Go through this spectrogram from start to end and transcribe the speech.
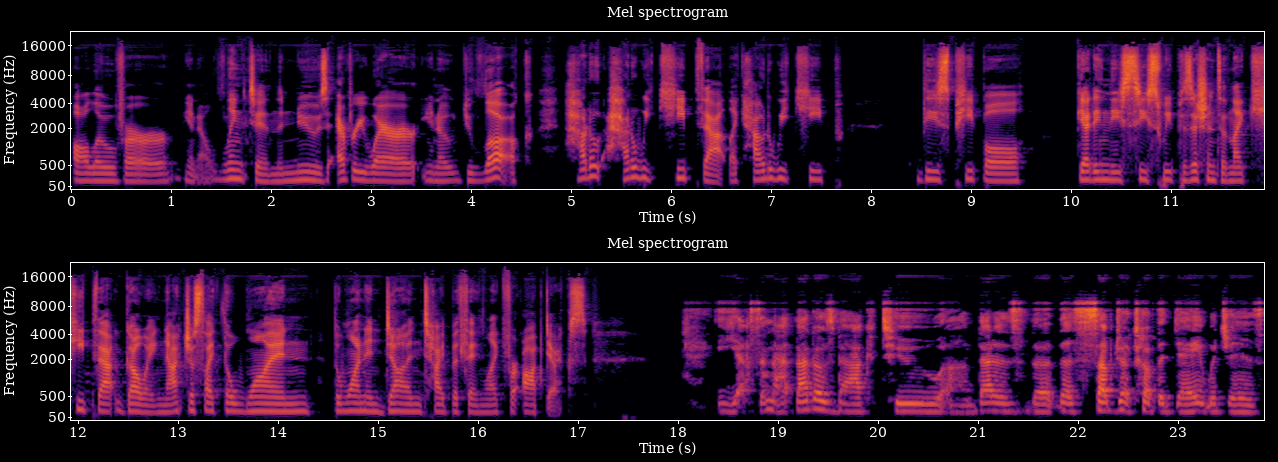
all over, you know, LinkedIn, the news, everywhere. You know, you look. How do how do we keep that? Like, how do we keep these people? getting these c-suite positions and like keep that going not just like the one the one and done type of thing, like for optics. Yes, and that that goes back to um, that is the the subject of the day, which is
